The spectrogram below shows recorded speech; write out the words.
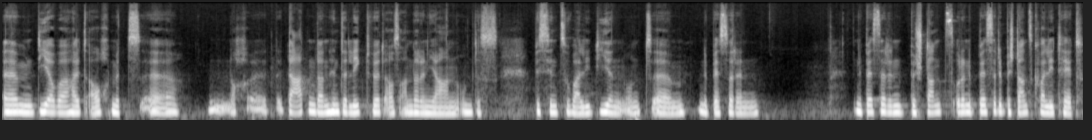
ähm, die aber halt auch mit äh, noch äh, Daten dann hinterlegt wird aus anderen Jahren, um das bisschen zu validieren und ähm, eine besseren eine besseren Bestands oder eine bessere Bestandsqualität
